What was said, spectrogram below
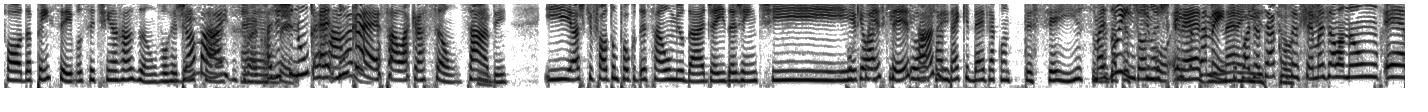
foda, pensei, você tinha razão, vou repensar. jamais isso vai É. acontecer. A gente nunca é, raro. nunca é essa lacração, sabe? E acho que falta um pouco dessa humildade aí da gente Porque eu acho, que, reconhecer, eu acho sabe? até que deve acontecer isso, mas, mas, a pessoa íntimo, não escreve, exatamente. né, Pode até isso. acontecer, mas ela não. É, É,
